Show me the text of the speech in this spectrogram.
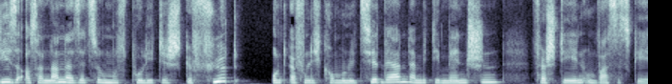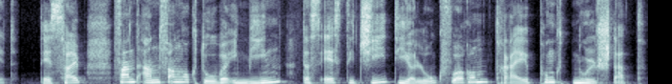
diese Auseinandersetzung muss politisch geführt und öffentlich kommuniziert werden, damit die Menschen verstehen, um was es geht. Deshalb fand Anfang Oktober in Wien das SDG Dialogforum 3.0 statt.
